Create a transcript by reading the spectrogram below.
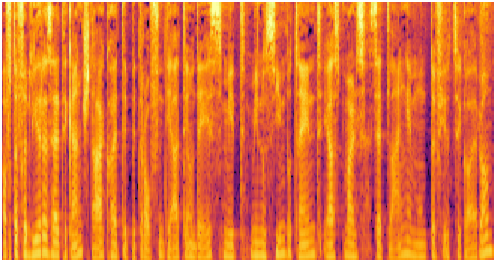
Auf der Verliererseite ganz stark heute betroffen die AT&S mit minus 7 Prozent, erstmals seit langem unter 40 Euro.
